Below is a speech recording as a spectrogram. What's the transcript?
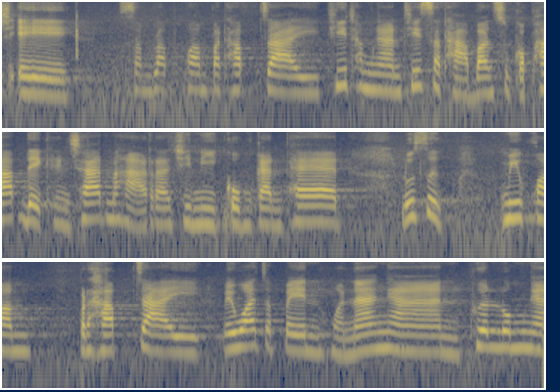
HA สำหรับความประทับใจที่ทำงานที่สถาบันสุขภาพเด็กแห่งชาติมหาราชินีกรมการแพทย์ รู้สึกมีความ ประทับใจไม่ว่าจะเป็นหัวหน้างานเพื่อนร่วมง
